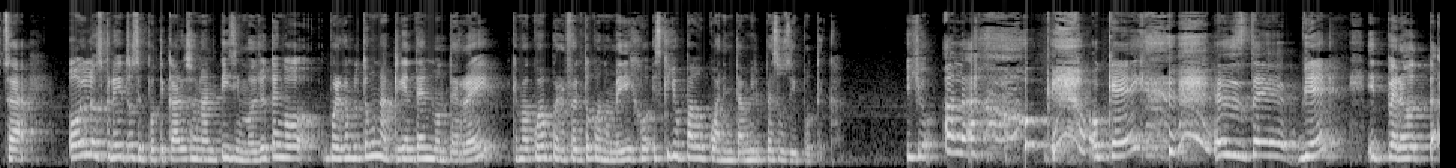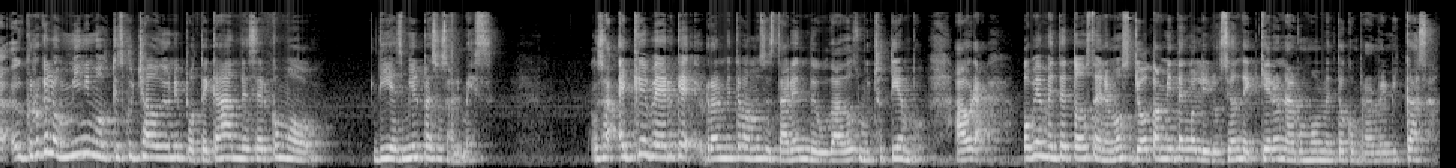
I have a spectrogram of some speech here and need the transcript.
O sea, Hoy los créditos hipotecarios son altísimos. Yo tengo, por ejemplo, tengo una cliente en Monterrey que me acuerdo perfecto cuando me dijo, es que yo pago 40 mil pesos de hipoteca. Y yo, ala, ok, este, bien, pero creo que lo mínimo que he escuchado de una hipoteca han de ser como 10 mil pesos al mes. O sea, hay que ver que realmente vamos a estar endeudados mucho tiempo. Ahora, obviamente todos tenemos, yo también tengo la ilusión de quiero en algún momento comprarme mi casa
